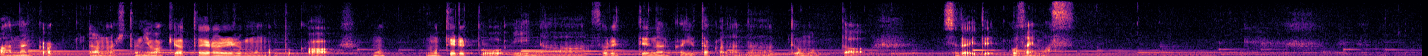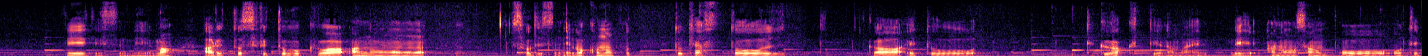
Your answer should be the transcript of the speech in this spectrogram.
あなんかあの人に分け与えられるものとか持てるといいなそれってなんか豊かだなって思った次第でございます。でですねまああるとすると僕はあのそうですね、まあ、このポッドキャストがえっとク学っていう名前であのお散歩をて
